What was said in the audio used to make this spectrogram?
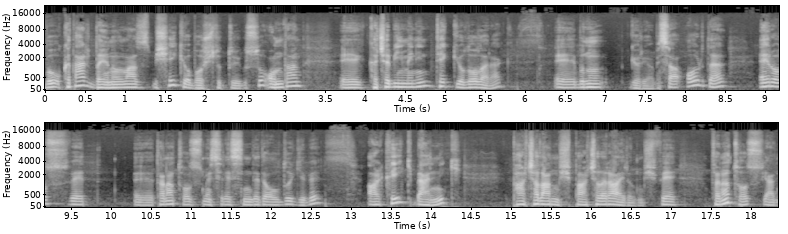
Bu o kadar dayanılmaz bir şey ki o boşluk duygusu. Ondan e, kaçabilmenin tek yolu olarak e, bunu görüyor. Mesela orada Eros ve e, Thanatos meselesinde de olduğu gibi arkaik benlik parçalanmış, parçalara ayrılmış ve Thanatos yani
